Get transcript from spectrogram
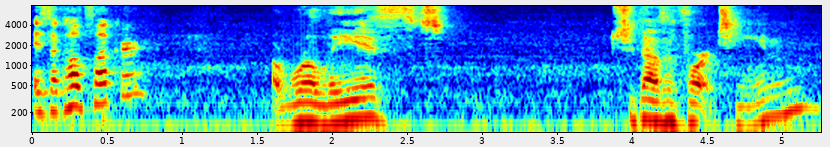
Is it called Sucker? released 2014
